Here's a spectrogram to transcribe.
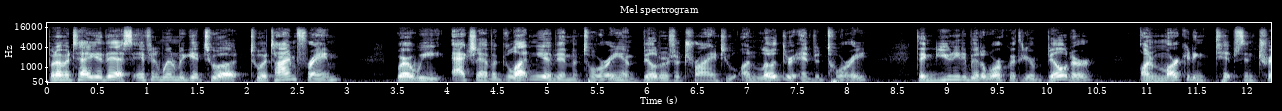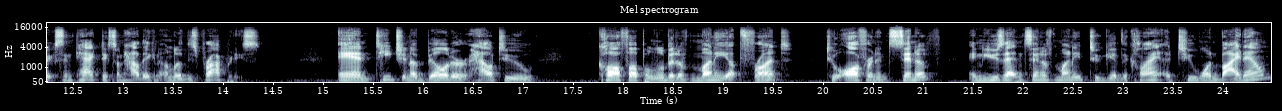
But I'm gonna tell you this: if and when we get to a to a time frame where we actually have a gluttony of inventory and builders are trying to unload their inventory, then you need to be able to work with your builder on marketing tips and tricks and tactics on how they can unload these properties. And teaching a builder how to cough up a little bit of money up front to offer an incentive and use that incentive money to give the client a 2-1 buy down,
